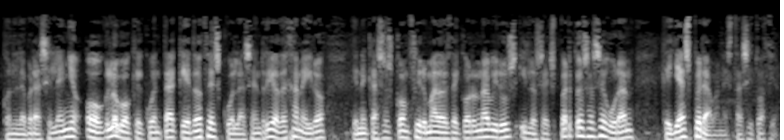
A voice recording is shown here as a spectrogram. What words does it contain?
con el brasileño O Globo, que cuenta que 12 escuelas en Río de Janeiro tienen casos confirmados de coronavirus y los expertos aseguran que ya esperaban esta situación.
